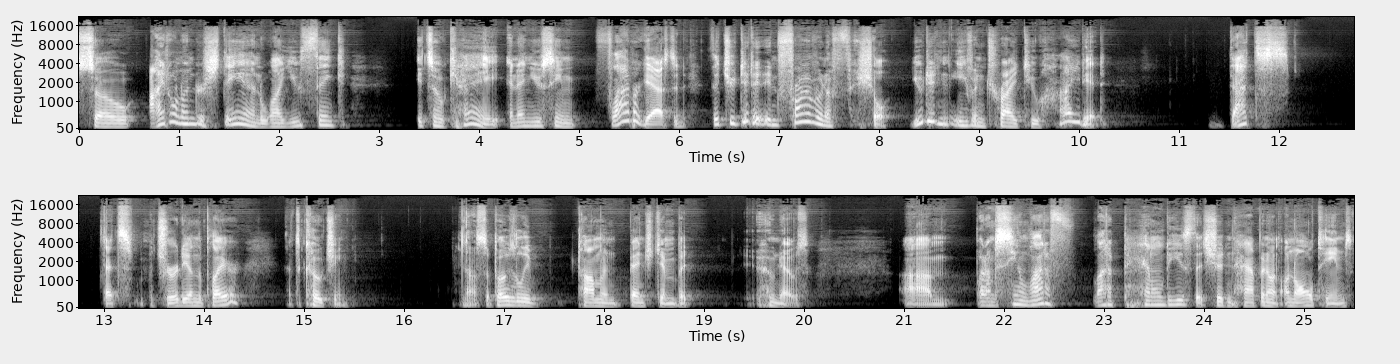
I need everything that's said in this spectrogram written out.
So I don't understand why you think it's okay. And then you seem flabbergasted that you did it in front of an official. You didn't even try to hide it. That's that's maturity on the player. That's coaching. Now, supposedly Tomlin benched him, but who knows? Um, but I'm seeing a lot of a lot of penalties that shouldn't happen on, on all teams.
